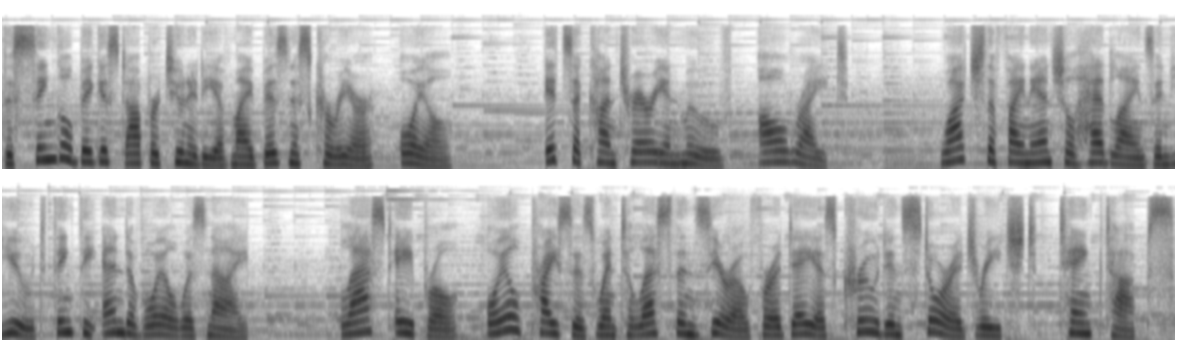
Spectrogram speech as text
the single biggest opportunity of my business career, oil. It's a contrarian move, all right. Watch the financial headlines and you'd think the end of oil was nigh. Last April, oil prices went to less than zero for a day as crude in storage reached tank tops.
